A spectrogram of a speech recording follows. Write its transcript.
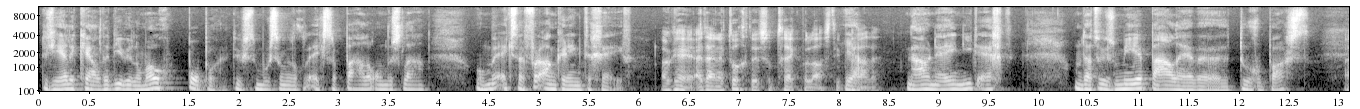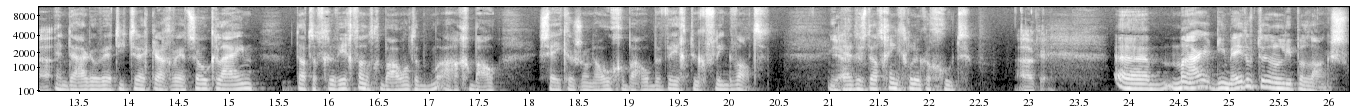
Dus die hele kelder die wil omhoog poppen. Dus toen moesten we nog extra palen onderslaan om extra verankering te geven. Oké, uiteindelijk toch dus op trek belast, die Ja. palen. Nou nee, niet echt. Omdat we dus meer palen hebben toegepast. Ja. En daardoor werd die trekkracht werd zo klein dat het gewicht van het gebouw, want het ah, gebouw, zeker zo'n hoog gebouw, beweegt natuurlijk flink wat. Ja. Dus dat ging gelukkig goed. Oké. Uh, maar die metrotunnel liepen langs.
